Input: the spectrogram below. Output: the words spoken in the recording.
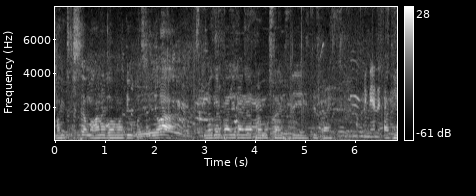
મંચસ્થ મહાનુભાવમાંથી ઉપસ્થિત એવા નગરપાલિકાના પ્રમુખ સાહેબ શ્રી હિતેશભાઈ સાથે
